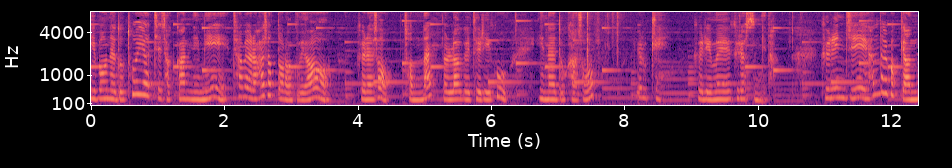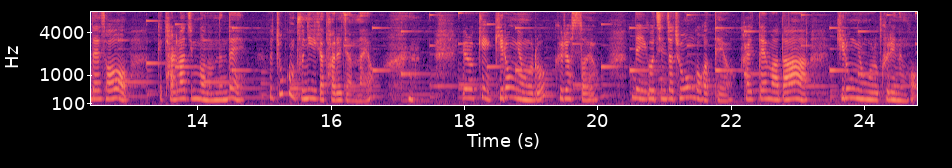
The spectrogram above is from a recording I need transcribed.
이번에도 토이아치 작가님이 참여를 하셨더라고요. 그래서 전날 연락을 드리고 이날도 가서 이렇게 그림을 그렸습니다. 그린 지 한 달밖에 안 돼서 이렇게 달라진 건 없는데 조금 분위기가 다르지 않나요? 이렇게 기록용으로 그렸어요. 근데 이거 진짜 좋은 것 같아요. 갈 때마다 기록용으로 그리는 거.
